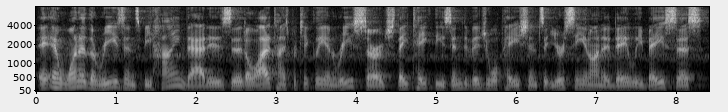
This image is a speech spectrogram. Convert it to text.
And one of the reasons behind that is that a lot of times, particularly in research, they take these individual patients that you're seeing on a daily basis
